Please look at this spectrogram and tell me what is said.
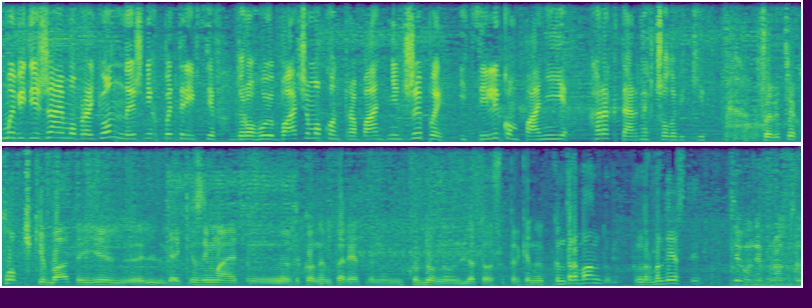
Ми від'їжджаємо в район нижніх Петрівців. Дорогою бачимо контрабандні джипи і цілі компанії характерних чоловіків. Серед цих хлопчиків багато є людей, які займаються незаконним перетином кордону для того, щоб перекинути контрабанду, контрабандисти. Вони просто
